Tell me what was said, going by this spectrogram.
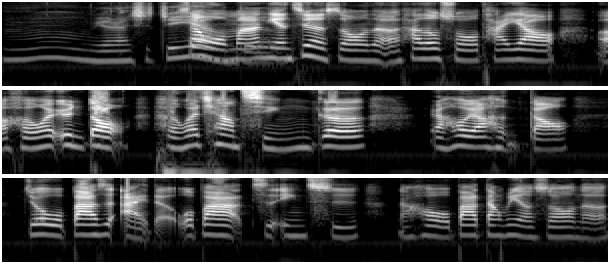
嗯。原来是这样。像我妈年轻的时候呢，她都说她要呃很会运动，很会唱情歌，然后要很高。就我爸是矮的，我爸是音痴。然后我爸当兵的时候呢，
